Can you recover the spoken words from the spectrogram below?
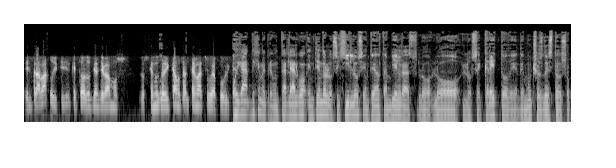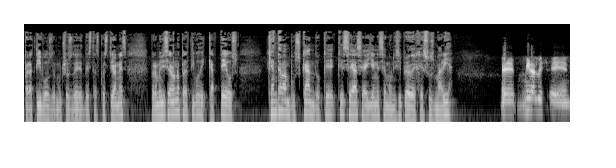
el trabajo difícil que todos los días llevamos los que nos dedicamos al tema de seguridad pública. Oiga, déjeme preguntarle algo. Entiendo los sigilos y entiendo también las, lo, lo, lo secreto de, de, muchos de estos operativos, de muchos de, de, estas cuestiones, pero me dicen un operativo de cateos. ¿Qué andaban buscando? ¿Qué, ¿Qué se hace ahí en ese municipio de Jesús María? Eh, mira, Luis, eh,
